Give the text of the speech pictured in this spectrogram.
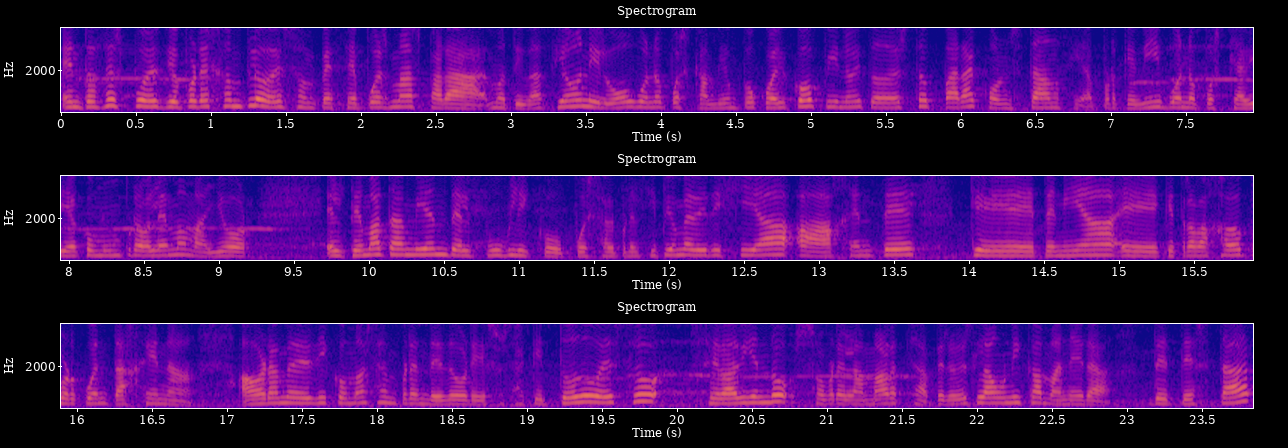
Entonces, pues yo, por ejemplo, eso, empecé pues más para motivación y luego, bueno, pues cambié un poco el copy, ¿no? Y todo esto para constancia, porque vi, bueno, pues que había como un problema mayor. El tema también del público, pues al principio me dirigía a gente que tenía, eh, que trabajaba por cuenta ajena. Ahora me dedico más a emprendedores. O sea que todo eso se va viendo sobre la marcha, pero es la única manera de testar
